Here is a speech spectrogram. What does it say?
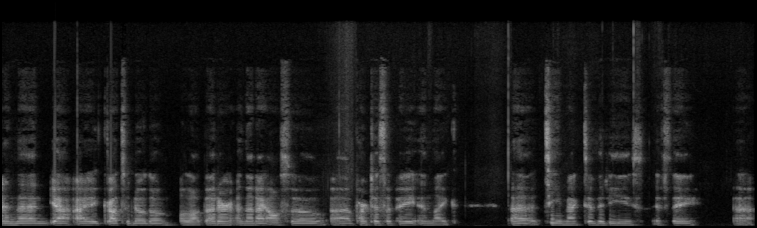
and then yeah, I got to know them a lot better. And then I also uh, participate in like uh, team activities if they uh,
